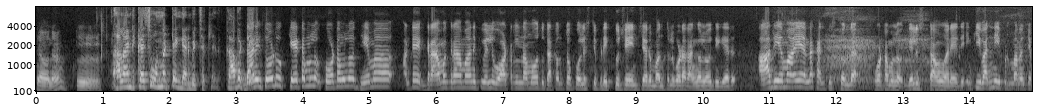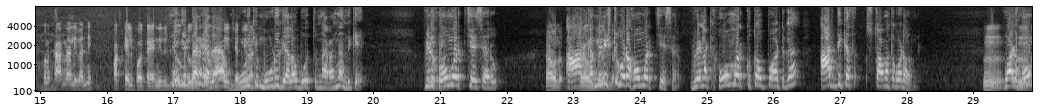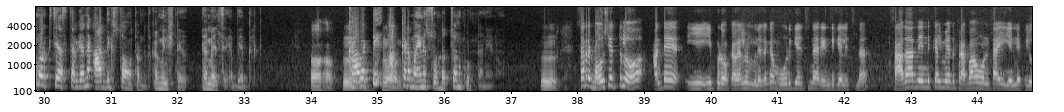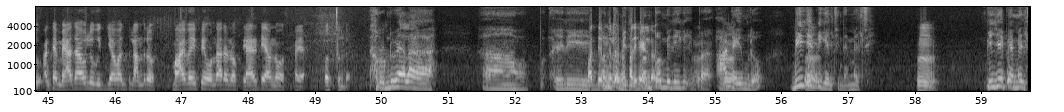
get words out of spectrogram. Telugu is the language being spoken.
అవునా? ఉమ్. అలాంటి కసి ఉన్నట్టేం కనిపించట్లేదు. కాబట్టి దానికి తోడు కేటంలో కూటమిలో ధీమా అంటే గ్రామ గ్రామానికి వెళ్ళి ఓటర్ల నమోదు గతంతో పోలిస్తే ఇప్పుడు ఎక్కువ చేయించారు మంత్రులు కూడా రంగంలో దిగారు. ఆ ధీమాయే అన్న కనిపిస్తుందా కూటమిలో గెలుస్తాము అనేది. ఇంక ఇవన్నీ ఇప్పుడు మనం చెప్పుకున్న కారణాలు ఇవన్నీ పక్కెళ్ళిపోతాయి నిరుద్యోగులు. మూడు గెలవబోతున్నారని అందుకే. వీళ్ళు హోంవర్క్ చేశారు. ఆ ground కమ్యూనిస్టు level. కూడా హోంవర్క్ చేశారు. వీళ్ళకి హోంవర్క్తో పాటుగా ఆర్థిక స్తోమత కూడా ఉంది. వాళ్ళు హోంవర్క్ చేస్తారు కానీ ఆర్థిక స్తోమత ఉండదు కమ్యూనిస్ట్ ఎమ్మెల్సీ అభ్యర్థులకి. కాబట్టి. అక్కడ మైనస్ ఉండొచ్చు అనుకుంటున్నా నేను. సరే భవిష్యత్తులో అంటే ఈ ఇప్పుడు ఒకవేళ నిజంగా మూడు గెలిచినా రెండు గెలిచినా సాధారణ ఎన్నికల మీద ప్రభావం ఉంటాయి ఎన్నికలు. అంటే మేధావులు విద్యావంతులు అందరూ మా వైపే ఉన్నారని ఒక క్లారిటీ ఏమన్నా వస్తాయా? వస్తుందా? రెండు వేల ఇది పంతొమ్మిది. పంతొమ్మిది ఆ టైంలో బీజేపీ గెలిచింది ఎమ్మెల్సీ. BJP MLC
